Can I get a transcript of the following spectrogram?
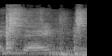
essay.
